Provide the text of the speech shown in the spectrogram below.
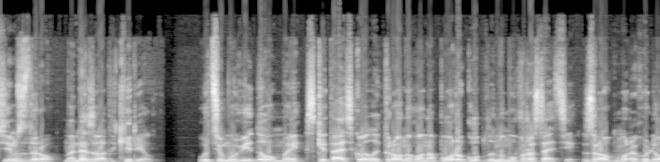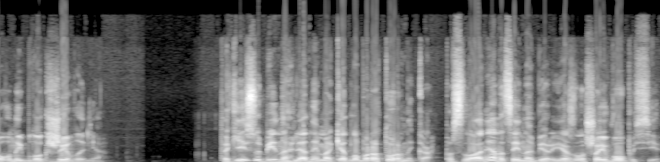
Всім здоров, мене звати Кирил. У цьому відео ми з китайського електронного набору, купленому в розетці, зробимо регульований блок живлення. Такий собі наглядний макет лабораторника. Посилання на цей набір я залишаю в описі.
